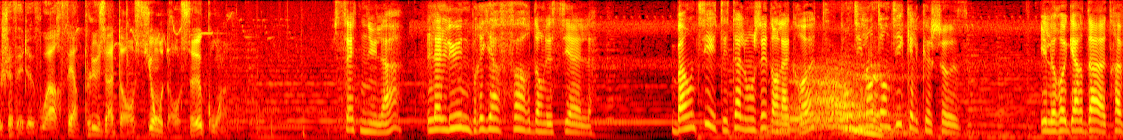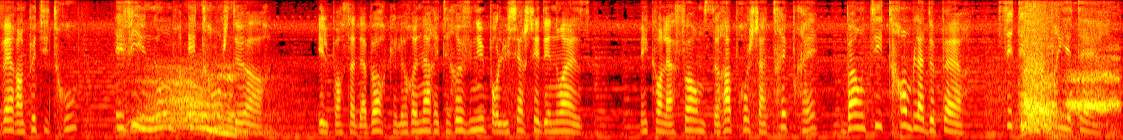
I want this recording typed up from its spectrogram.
Je vais devoir faire plus attention dans ce coin. Cette nuit-là, la lune brilla fort dans le ciel. Bounty était allongé dans la grotte quand il entendit quelque chose. Il regarda à travers un petit trou et vit une ombre étrange dehors. Il pensa d'abord que le renard était revenu pour lui chercher des noises. Mais quand la forme se rapprocha très près, Bounty trembla de peur. C'était le propriétaire,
